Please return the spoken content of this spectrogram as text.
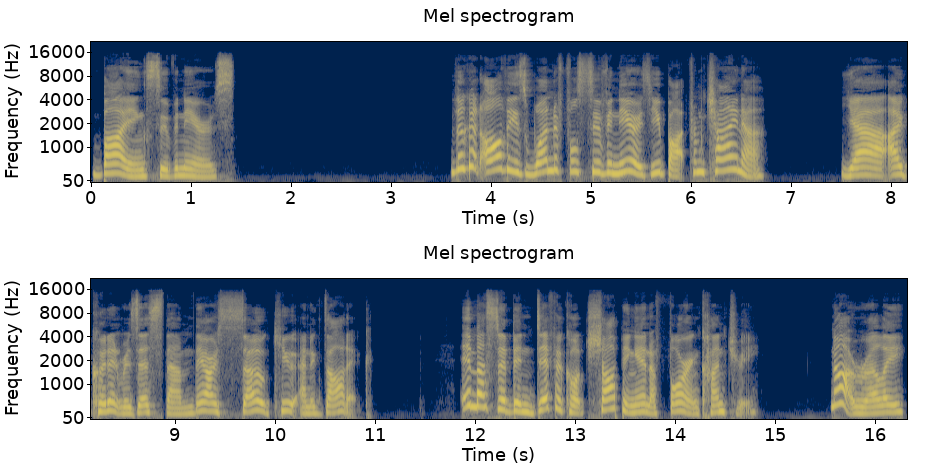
Buying souvenirs. Look at all these wonderful souvenirs you bought from China. Yeah, I couldn't resist them. They are so cute and exotic. It must have been difficult shopping in a foreign country. Not really.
